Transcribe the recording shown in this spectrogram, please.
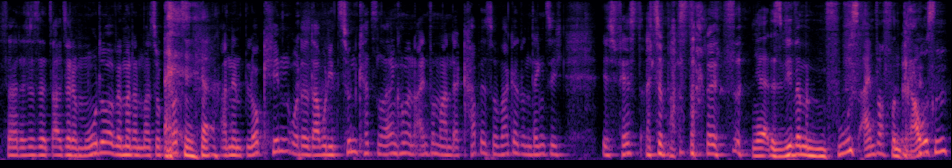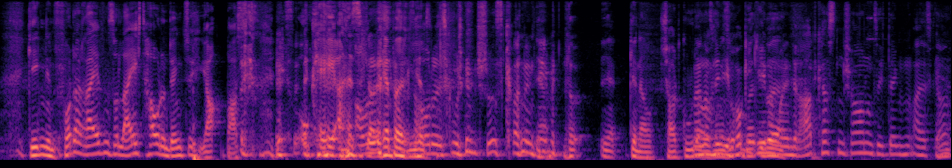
so, das ist jetzt also der Motor, wenn man dann mal so kurz an den Block hin oder da, wo die Zündkerzen reinkommen, einfach mal an der Kappe so wackelt und denkt sich, ist fest, also passt alles. Ja, das ist wie wenn man mit dem Fuß einfach von draußen gegen den Vorderreifen so leicht haut und denkt sich, ja, passt. Okay, alles klar, Das repariert. Auto ist gut in Schuss, kann ich Ja, nehmen. ja, genau, schaut gut Dann aus. noch in die So Hockey über- gehen und mal in den Radkasten schauen und sich denken, alles klar.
